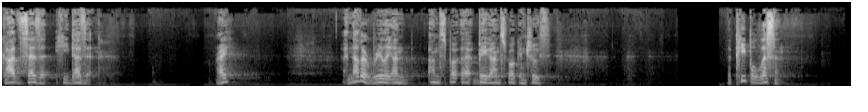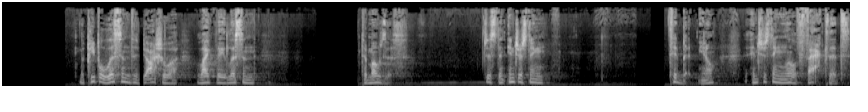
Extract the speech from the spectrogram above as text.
God says it, he does it. Right? Another really un, unspo- uh, big unspoken truth. The people listen. The people listen to Joshua like they listen to Moses. Just an interesting tidbit, you know? Interesting little fact that's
